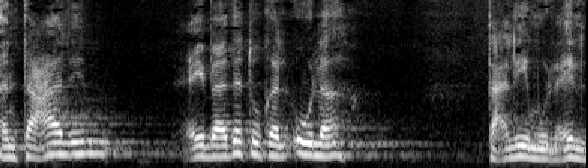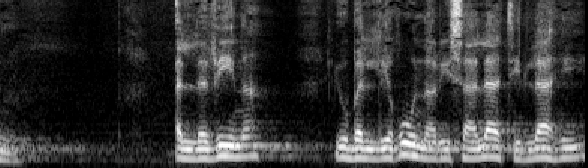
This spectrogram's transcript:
أنت عالم. عبادتك الأولى تعليم العلم. الذين يبلغون رسالات الله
